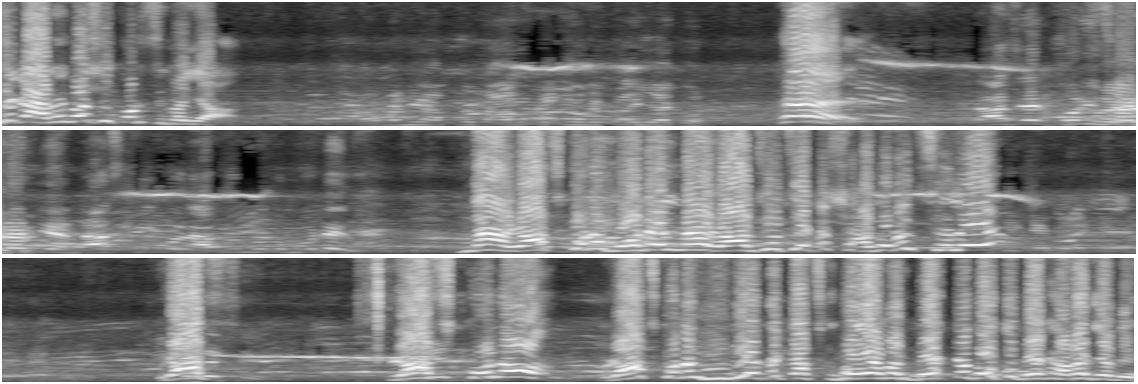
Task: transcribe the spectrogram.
থেকে আড়াই মাসই করছি ভাইয়া। মানে অনেকটা ইয়া কর। হ্যাঁ। রাজের পরিচয়টা দেন রাজ কি করে আপনার মতো মডেল না রাজ কোনো মডেল না রাজ হচ্ছে একটা সাধারণ ছেলে। রাজ রাজ কোন রাজ কোন মিডিয়াতে কাজ ভাই আমার ব্যাগটা দাও তো ব্যাগ হারা যাবে।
